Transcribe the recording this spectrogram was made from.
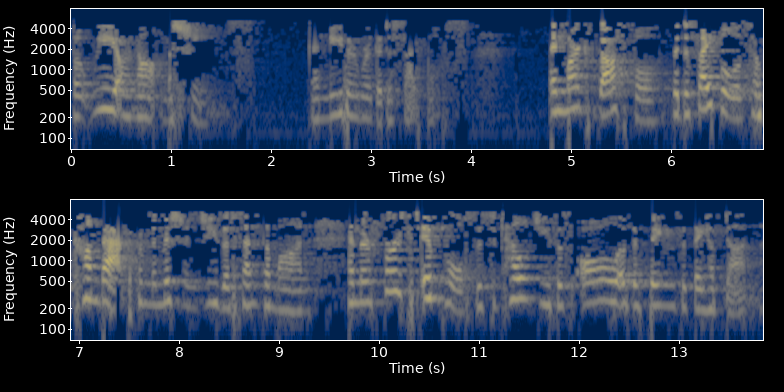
but we are not machines, and neither were the disciples. In Mark's gospel, the disciples have come back from the mission Jesus sent them on, and their first impulse is to tell Jesus all of the things that they have done,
